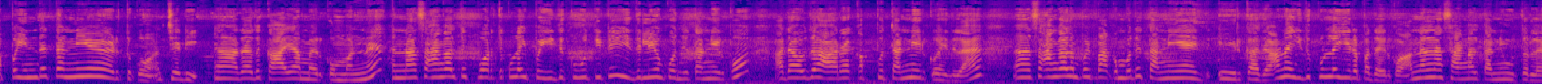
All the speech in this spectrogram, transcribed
அப்போ இந்த தண்ணியும் எடுத்துக்கும் செடி. அதாவது காயாமல் இருக்கும் மண் நான் சாயங்காலத்துக்கு போகிறதுக்குள்ளே இப்போ இதுக்கு ஊற்றிட்டு இதுலேயும் கொஞ்சம் தண்ணி இருக்கும். அதாவது அரை கப்பு தண்ணி இருக்கும் இதில். சாயங்காலம் போய் பார்க்கும்போது தண்ணியே இருக்காது. ஆனால் இதுக்குள்ளே ஈரப்பதம் இருக்கும். அதனால நான் சாயங்காலம் தண்ணி ஊற்றல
